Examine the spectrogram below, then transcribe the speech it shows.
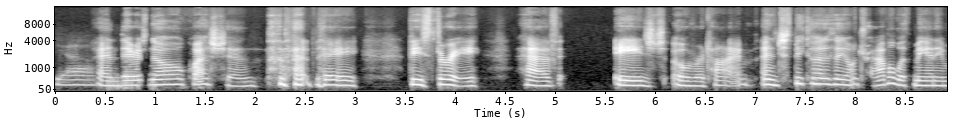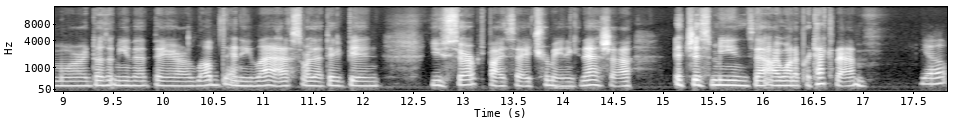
Yeah. And there's no question that they these 3 have aged over time. And just mm. because they don't travel with me anymore doesn't mean that they are loved any less or that they've been usurped by, say, Tremaine and Ganesha. It just means that I wanna protect them Yep.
